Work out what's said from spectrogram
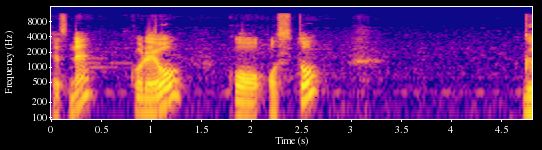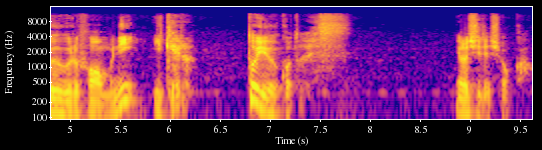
ですね、これをこう押すと、Google フォームに行けるということです。よろしいでしょうか？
